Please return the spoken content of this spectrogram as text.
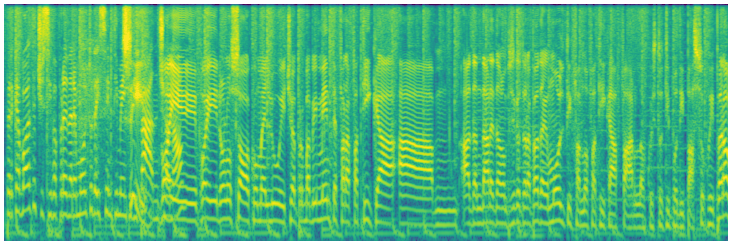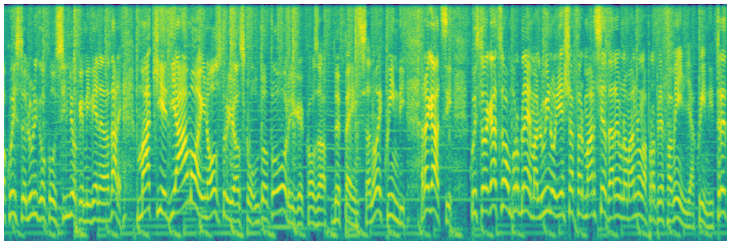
perché a volte ci si fa prendere molto dai sentimenti Sì, di pancia poi, no? poi non lo so com'è lui, cioè probabilmente farà fatica a- mm, ad andare da uno psicoterapeuta che molti fanno fatica a farlo, questo tipo di passo qui. Però questo è l'unico consiglio che mi viene da dare. Ma chiediamo ai nostri ascoltatori che cosa ne pensano. E quindi, ragazzi, questo ragazzo ha un problema, lui non riesce a fermarsi a dare una mano alla propria famiglia. Quindi 333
